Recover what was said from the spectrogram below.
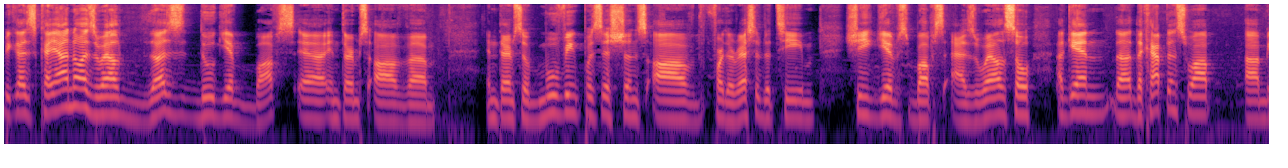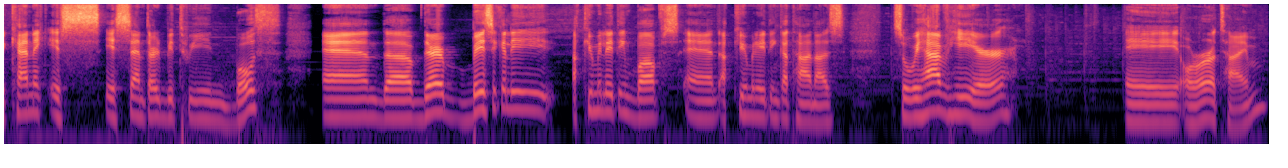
because Kayano as well does do give buffs uh, in terms of um, in terms of moving positions of for the rest of the team she gives buffs as well so again the, the captain swap uh, mechanic is is centered between both and uh, they're basically accumulating buffs and accumulating katanas so we have here a Aurora time.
